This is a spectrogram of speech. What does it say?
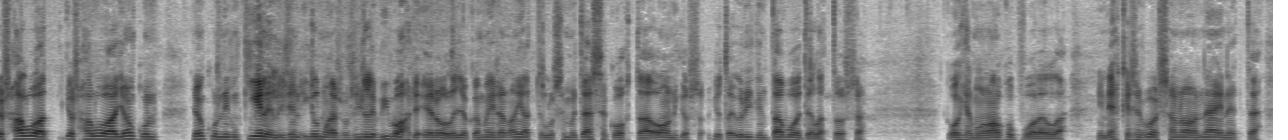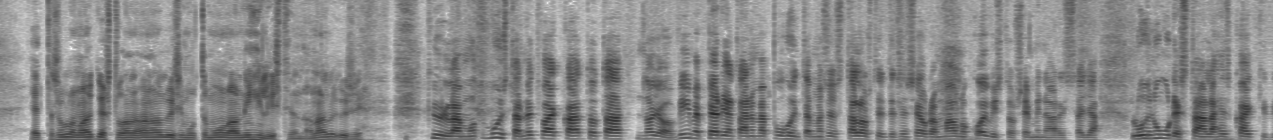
jos haluaa, jos haluaa jonkun, jonkun niin kielellisen ilmaisun sille vivahdeerolle, joka meidän ajattelussamme tässä kohtaa on, jos, jota yritin tavoitella tuossa ohjelman alkupuolella, niin ehkä se voisi sanoa näin, että, että sulla on oikeastaan analyysi, mutta mulla on nihilistinen analyysi. Kyllä, mutta muistan nyt vaikka, tota, no joo, viime perjantaina mä puhuin tämmöisessä taloustieteellisen seuran Mauno Koiviston seminaarissa ja luin uudestaan lähes kaikki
